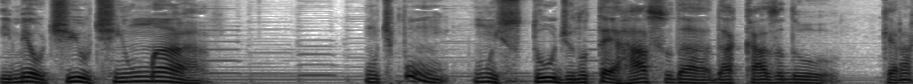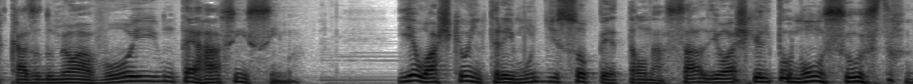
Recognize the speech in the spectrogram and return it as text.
E meu tio tinha uma. Um, tipo um, um estúdio no terraço da, da casa do. Que era a casa do meu avô e um terraço em cima. E eu acho que eu entrei muito de sopetão na sala e eu acho que ele tomou um susto.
